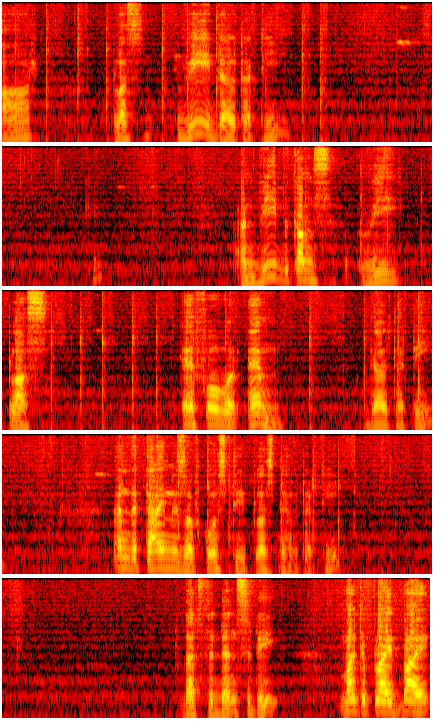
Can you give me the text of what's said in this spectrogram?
r plus v delta t and v becomes v plus. F over m delta t. And the time is of course t plus delta t. That is the density multiplied by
